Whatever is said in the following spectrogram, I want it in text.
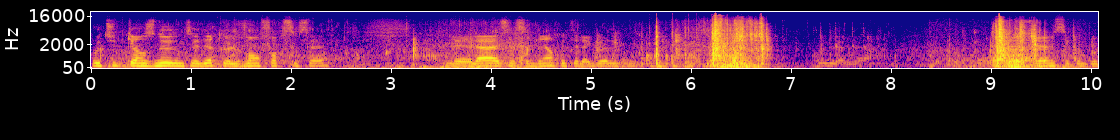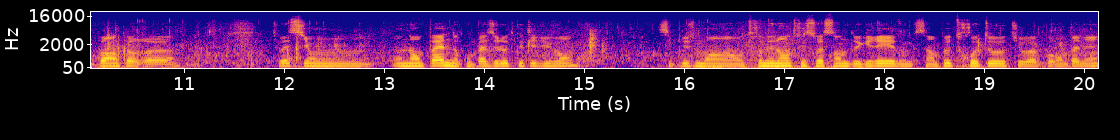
au-dessus de 15 nœuds, donc ça veut dire que le vent forçait. Mais là, ça s'est bien pété la gueule. Le problème, c'est qu'on peut pas encore. Euh, tu vois, si on, on empanne, donc on passe de l'autre côté du vent, c'est plus ou moins entre 90 et 60 degrés, donc c'est un peu trop tôt, tu vois, pour empanner.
